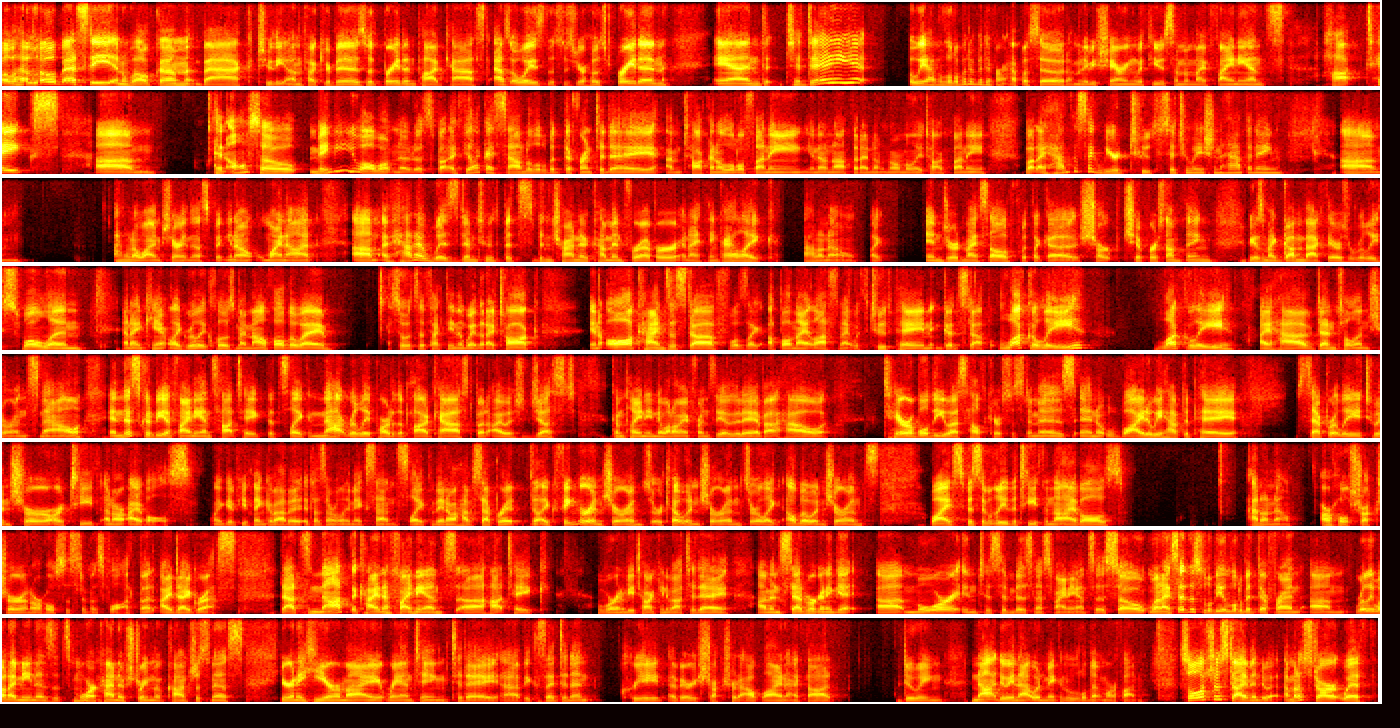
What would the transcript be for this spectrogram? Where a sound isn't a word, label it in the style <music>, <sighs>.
Well, hello, bestie, and welcome back to the Unfuck Your Biz with Braden podcast. As always, this is your host, Braden. And today we have a little bit of a different episode. I'm going to be sharing with you some of my finance hot takes. Um, and also, maybe you all won't notice, but I feel like I sound a little bit different today. I'm talking a little funny, you know, not that I don't normally talk funny, but I have this like weird tooth situation happening. Um, I don't know why I'm sharing this, but you know, why not? Um, I've had a wisdom tooth that's been trying to come in forever, and I think I like, I don't know, like injured myself with like a sharp chip or something because my gum back there is really swollen and I can't like really close my mouth all the way. So it's affecting the way that I talk and all kinds of stuff. Was like up all night last night with tooth pain, good stuff. Luckily, luckily, I have dental insurance now. And this could be a finance hot take that's like not really part of the podcast, but I was just complaining to one of my friends the other day about how terrible the US healthcare system is and why do we have to pay separately to insure our teeth and our eyeballs? Like if you think about it, it doesn't really make sense. Like they don't have separate like finger insurance or toe insurance or like elbow insurance. Why specifically the teeth and the eyeballs? I don't know our whole structure and our whole system is flawed. But I digress. That's not the kind of <laughs> finance uh, hot take we're going to be talking about today. Um, instead, we're going to get uh, more into some business finances. So, when I said this will be a little bit different, um, really what I mean is it's more kind of stream of consciousness. You're going to hear my ranting today uh, because I didn't create a very structured outline. I thought doing not doing that would make it a little bit more fun. So, let's just dive into it. I'm going to start with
